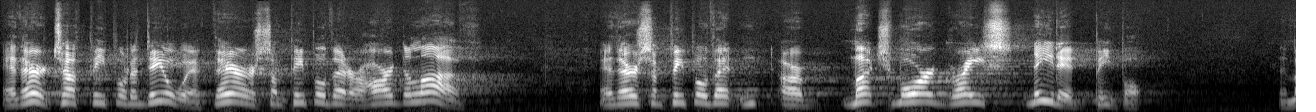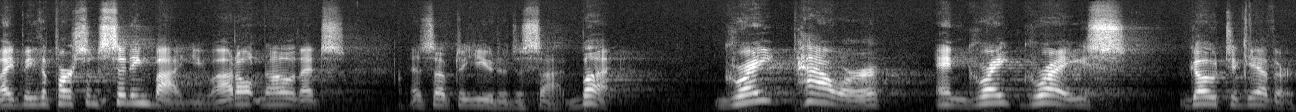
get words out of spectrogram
And there are tough people to deal with. There are some people that are hard to love. And there are some people that are much more grace needed people. It may be the person sitting by you. I don't know. That's, that's up to you to decide. But great power and great grace go together.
